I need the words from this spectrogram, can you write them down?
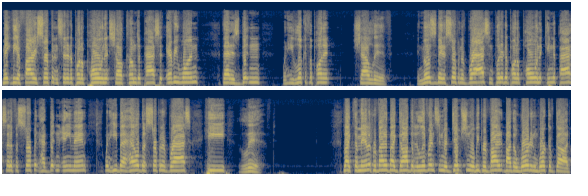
Make thee a fiery serpent and set it upon a pole, and it shall come to pass that every one that is bitten, when he looketh upon it, shall live. And Moses made a serpent of brass and put it upon a pole, and it came to pass that if a serpent had bitten any man, when he beheld the serpent of brass, he lived. Like the manna provided by God, the deliverance and redemption will be provided by the word and work of God,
